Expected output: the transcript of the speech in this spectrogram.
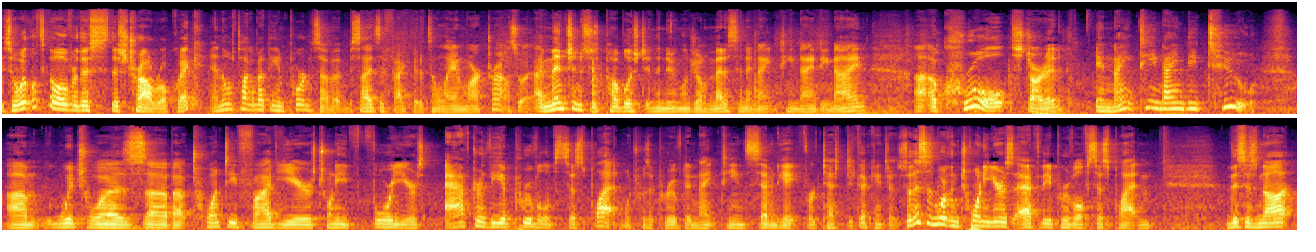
so let's go over this this trial real quick, and then we'll talk about the importance of it. Besides the fact that it's a landmark trial, so I mentioned this was published in the New England Journal of Medicine in 1999. Uh, accrual started in 1992, um, which was uh, about 25 years, 24 years after the approval of cisplatin, which was approved in 1978 for testicular cancer. So this is more than 20 years after the approval of cisplatin. This is not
